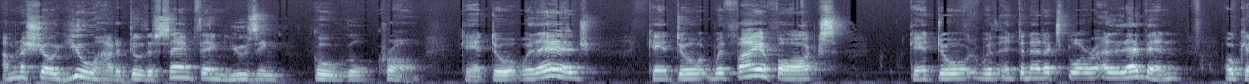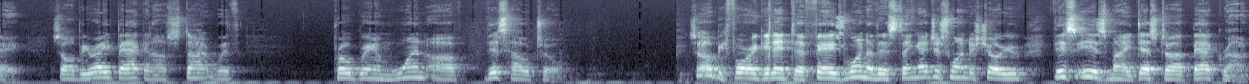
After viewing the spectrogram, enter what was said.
I'm going to show you how to do the same thing using Google Chrome. Can't do it with Edge. Can't do it with Firefox. Can't do it with Internet Explorer 11. Okay, so I'll be right back and I'll start with program one of this how-to. So before I get into phase one of this thing, I just wanted to show you, this is my desktop background.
